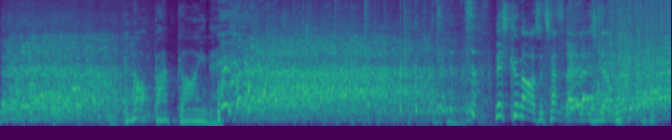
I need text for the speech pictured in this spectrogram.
You're not a bad guy, Nick. Nish Kumar's attempt there, ladies and gentlemen.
